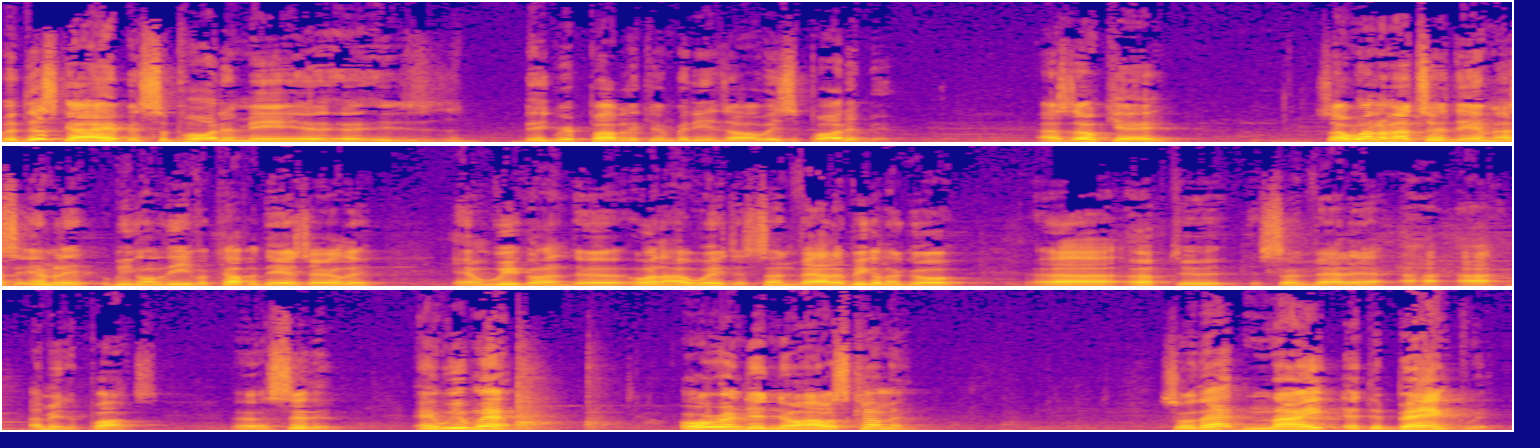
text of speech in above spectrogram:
but this guy had been supporting me. Uh, he's a big Republican, but he's always supported me. I said, okay. So I went on my to Emily. I said, Emily, we're going to leave a couple days early, and we're going to, on our way to Sun Valley, we're going to go uh, up to Sun Valley, uh, uh, I mean, the Parks City. And we went. Orrin didn't know I was coming. So that night at the banquet,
